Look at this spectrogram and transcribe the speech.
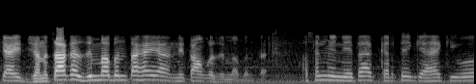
क्या ये जनता का जिम्मा बनता है या नेताओं का जिम्मा बनता है? असल में नेता करते क्या है कि वो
